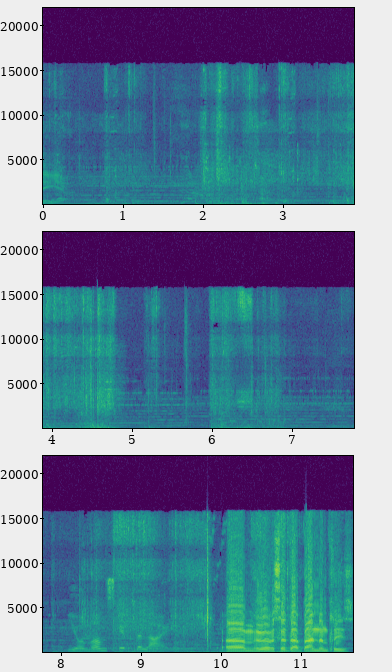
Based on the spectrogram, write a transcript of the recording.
See ya. Your mom skipped the line. Um, whoever said that, ban them, please.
